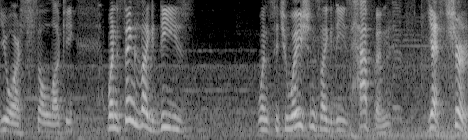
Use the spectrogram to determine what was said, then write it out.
You are so lucky. When things like these, when situations like these happen, yes, sure,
